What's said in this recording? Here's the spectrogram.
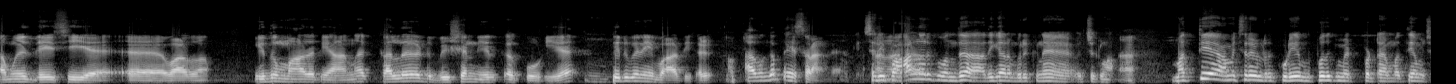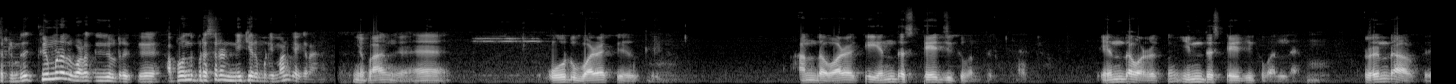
தமிழ் தேசிய வாதம். இது மாதிரியான கலர்டு விஷன் இருக்கக்கூடிய பிரிவினைவாதிகள் அவங்க பேசுறாங்க. சரி இப்போ ஆளுநருக்கு வந்து அதிகாரம் இருக்குன்னு வச்சுக்கலாம். மத்திய அமைச்சர்கள் இருக்கக்கூடிய முப்பதுக்கும் மேற்பட்ட மத்திய அமைச்சர்கள் மீது கிரிமினல் வழக்குகள் இருக்கு. அப்போ வந்து பிரசிடென்ட் நீக்கிற முடியுமான்னு கேக்குறாங்க. இங்க பாருங்க. ஒரு வழக்கு இருக்கு. அந்த வழக்கு எந்த ஸ்டேஜுக்கு வந்திருக்கு? எந்த வழக்கும் இந்த ஸ்டேஜுக்கு வரல. ரெண்டாவது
